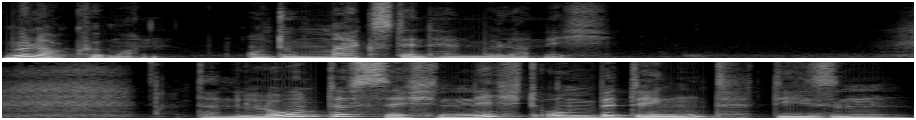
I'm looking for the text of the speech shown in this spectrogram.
Müller kümmern? Und du magst den Herrn Müller nicht, dann lohnt es sich nicht unbedingt, diesen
